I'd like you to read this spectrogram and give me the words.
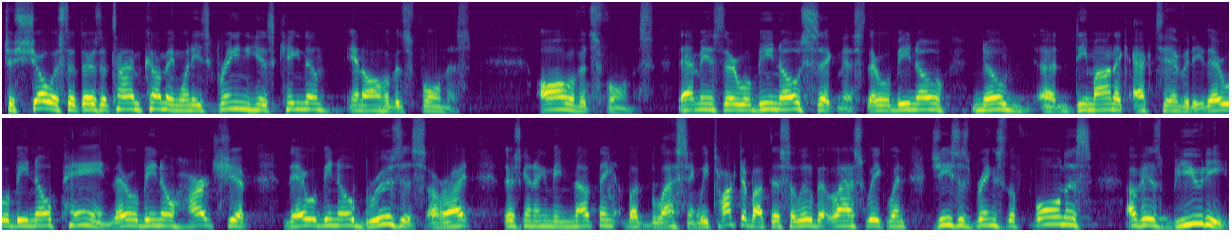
to show us that there's a time coming when he's bringing his kingdom in all of its fullness all of its fullness. That means there will be no sickness. There will be no, no uh, demonic activity. There will be no pain. There will be no hardship. There will be no bruises, all right? There's going to be nothing but blessing. We talked about this a little bit last week when Jesus brings the fullness of his beauty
